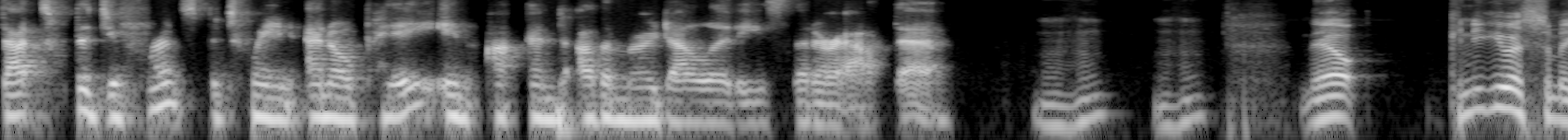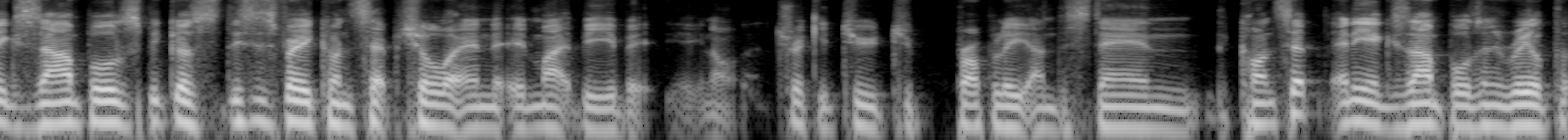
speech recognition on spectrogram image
That's the difference between NLP in, uh, and other modalities that are out there. Mm-hmm, mm-hmm. Now, can you give us some examples because this is very conceptual and it might be a bit you know tricky to to properly understand the concept. Any examples and real t-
